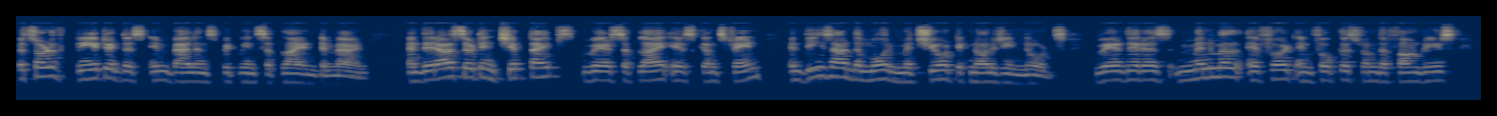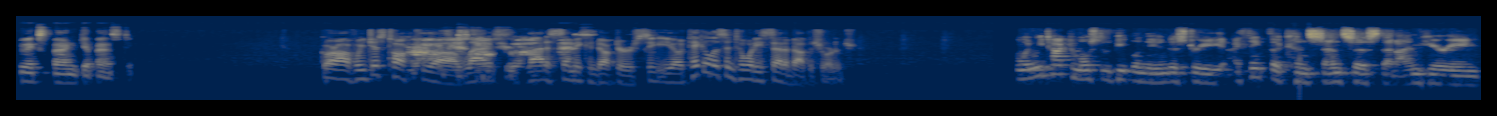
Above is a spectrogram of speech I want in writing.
which sort of created this imbalance between supply and demand. And there are certain chip types where supply is constrained, and these are the more mature technology nodes where there is minimal effort and focus from the foundries to expand capacity. Gaurav, we just talked to uh, Lattice, Lattice Semiconductor CEO. Take a listen to what he said about the shortage. When we talk to most of the people in the industry, I think the consensus that I'm hearing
